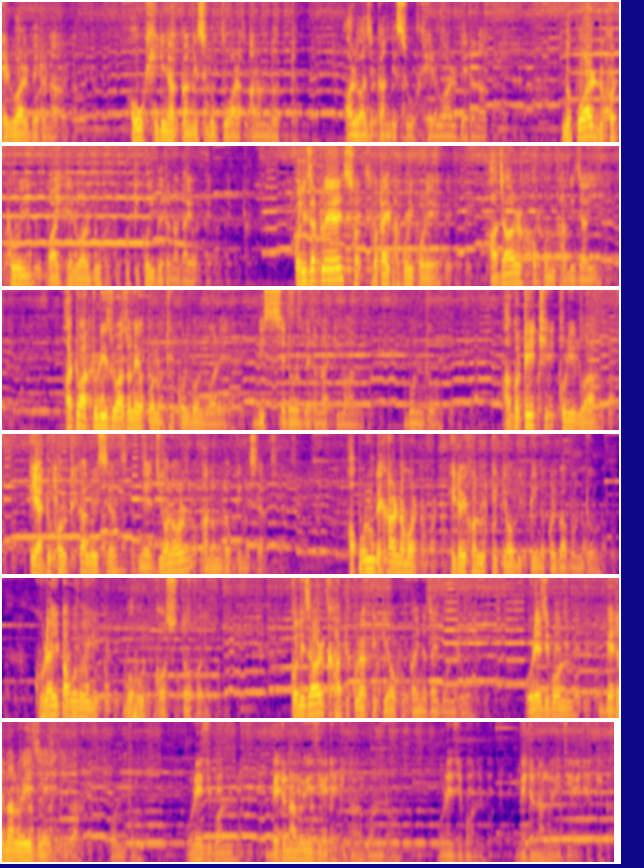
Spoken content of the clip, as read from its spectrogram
হেৰুৱাৰ বেদনা। সৌ সিদিনা কান্দিছিলোঁ পোৱাৰ আনন্দত আৰু আজি কান্দিছোঁ হেৰুৱাৰ বেদনাত। নোপোৱাৰ দুখতকৈ পাই হেৰুৱাৰ দুখ অতিকৈ বেদনাদায়ক। কলিজাটোৱে ছটফটাই ভাগৰি পৰে হাজাৰ সপোন ভাগি যায়। হয়তো আঁতৰি যোৱাজনে উপলব্ধি কৰিব নোৱাৰে বিচ্ছেদৰ বেদনা কিমান। বন্ধু আগতেই ঠিক কৰি লোৱা এয়া দুখৰ ঠিকা লৈছে নে জীৱনৰ আনন্দ কিনিছে? সপোন দেখাৰ নামত হৃদয়খন কেতিয়াও বিক্ৰী নকৰিবা বন্ধু ঘূৰাই পাবলৈ বহুত কষ্ট হয়। কলিজাৰ ঘা টুকুৰা কেতিয়াও শুকাই নাযায় বন্ধু ওৰে জীৱন বেদনালৈয়ে জীয়াই থাকিবা বন্ধু। ওৰে জীৱন বেদনালৈয়ে জীয়াই থাকিবা বন্ধু ওৰে জীৱন বেদনালৈ জীয়াই থাকিবা।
